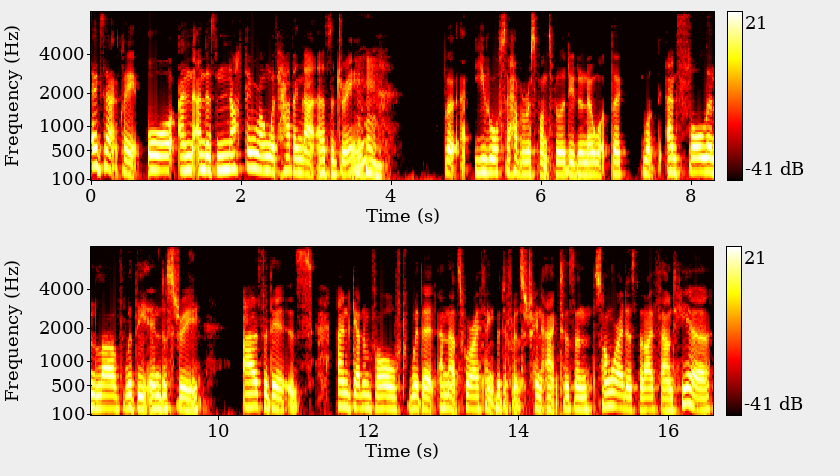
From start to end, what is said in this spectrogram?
exactly or and and there's nothing wrong with having that as a dream mm-hmm. But you also have a responsibility to know what the what and fall in love with the industry as it is and get involved with it and that's where i think the difference between actors and songwriters that i found here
